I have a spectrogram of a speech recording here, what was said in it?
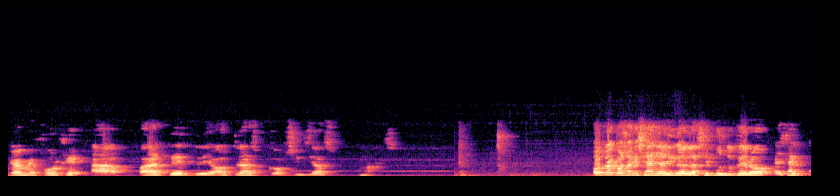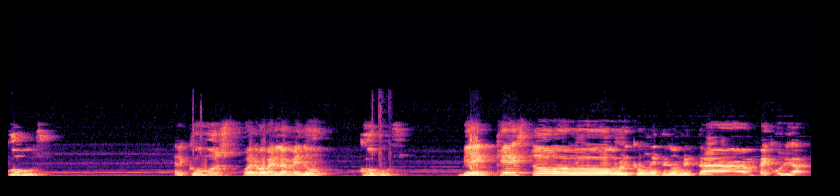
Gameforge aparte de otras cosillas más. Otra cosa que se ha añadido en la 6.0 es el Cubus. El Cubus, podemos verlo en menú, Cubus. Bien, ¿qué estoy con este nombre tan peculiar?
